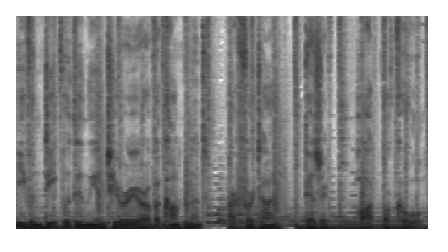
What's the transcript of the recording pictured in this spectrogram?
even deep within the interior of a continent, are fertile, desert, hot, or cold.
